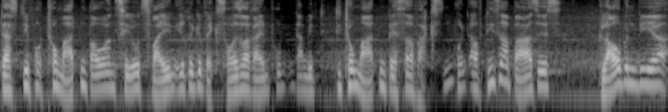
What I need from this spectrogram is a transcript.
dass die Tomatenbauern CO2 in ihre Gewächshäuser reinpumpen, damit die Tomaten besser wachsen. Und auf dieser Basis glauben wir,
